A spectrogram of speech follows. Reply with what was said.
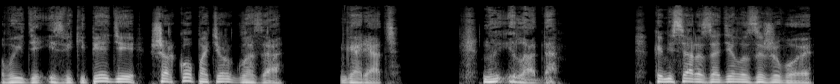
Выйдя из Википедии, Шарко потер глаза. Горят. Ну и ладно. Комиссара задело за живое.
